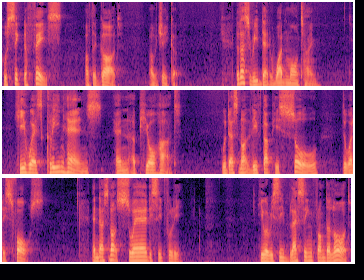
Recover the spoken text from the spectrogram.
who seek the face of the God of Jacob. Let us read that one more time. He who has clean hands and a pure heart, who does not lift up his soul to what is false, and does not swear deceitfully, he will receive blessing from the Lord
